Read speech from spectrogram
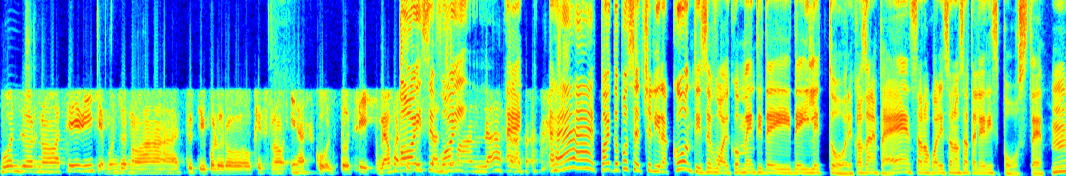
Buongiorno a te Vicky e buongiorno a tutti coloro che sono in ascolto. Sì, abbiamo fatto poi, questa vuoi, domanda. Eh, eh, poi dopo se ce li racconti se vuoi i commenti dei, dei, lettori, cosa ne pensano, quali sono state le risposte. Hm?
